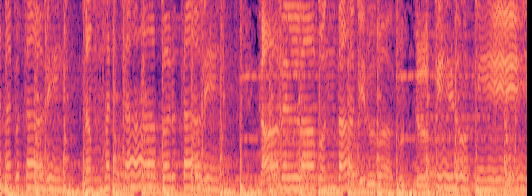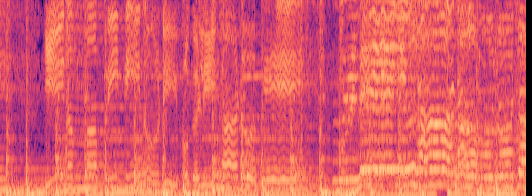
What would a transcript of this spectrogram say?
ನಗುತ್ತಾವೆ ನಮ್ಮ ಹತ್ರ ಬರುತ್ತಾವೆ. ನಾವೆಲ್ಲ ಒಂದಾಗಿರುವ ಗುಟ್ಟು ಕೇಳೋಕೆ. ಈ ನಮ್ಮ ಪ್ರೀತಿ ನೋಡಿ ಹೊಗಳಿ ಹಾಡೋಕೆ. ಮುಳ್ಳೇ ಇಲ್ಲ, ನಾವು ರೋಜಾ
